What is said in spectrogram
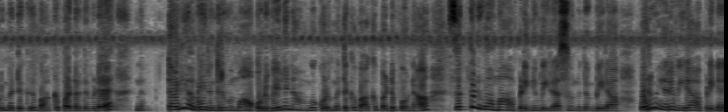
குடும்பத்துக்கு வாக்குப்படுறதை விட நான் தனியாவே இருந்துருவோமா ஒருவேளை நான் அவங்க குடும்பத்துக்கு வாக்குப்பட்டு போனா செத்துடுவாமா அப்படின்னு வீரா சொன்னதும் வீரா. பொறுமையாரு வீரா அப்படின்னு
